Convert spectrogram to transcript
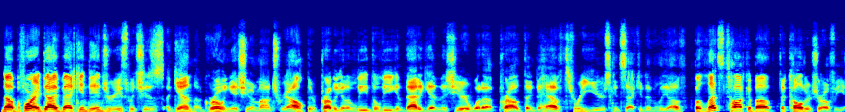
Now, before I dive back into injuries, which is again a growing issue in Montreal, they're probably going to lead the league in that again this year. What a proud thing to have three years consecutively of. But let's talk about the Calder Trophy.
